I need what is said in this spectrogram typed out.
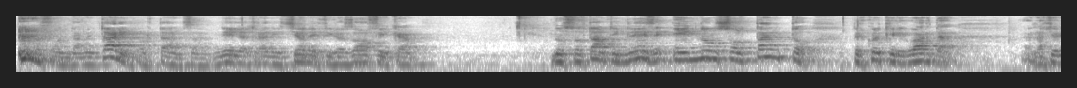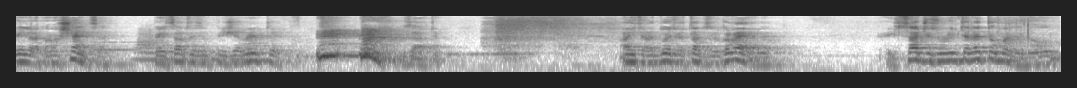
fondamentale importanza nella tradizione filosofica non soltanto inglese e non soltanto per quel che riguarda la teoria della conoscenza. Pensate semplicemente scusate, ai tra due trattati sul governo. Il saggio sull'intelletto umano,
